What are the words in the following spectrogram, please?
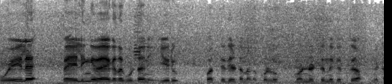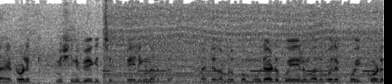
പുഴയിലെ പെയിലിംഗ് വേഗത കൂട്ടാൻ ഈ ഒരു പദ്ധതിയായിട്ട് നടക്കുള്ളൂ. മണ്ണിട്ട് നികത്തുക എന്നിട്ട് ഹൈഡ്രോളിക് മെഷീൻ ഉപയോഗിച്ച് പെയിലിംഗ് നടത്തുക. മറ്റേ നമ്മളിപ്പോൾ മൂരാട് പുഴയിലും അതുപോലെ കോഴിക്കോട്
